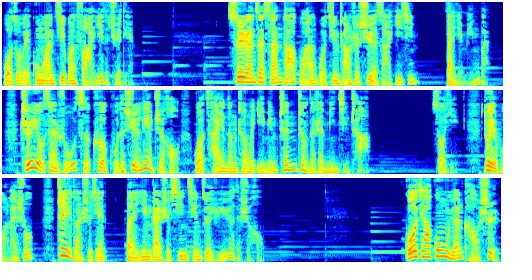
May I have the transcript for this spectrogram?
我作为公安机关法医的缺点。虽然在散打馆我经常是血洒衣襟，但也明白，只有在如此刻苦的训练之后，我才能成为一名真正的人民警察。所以，对我来说，这段时间本应该是心情最愉悦的时候。国家公务员考试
